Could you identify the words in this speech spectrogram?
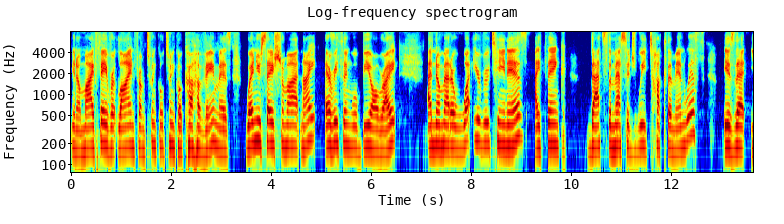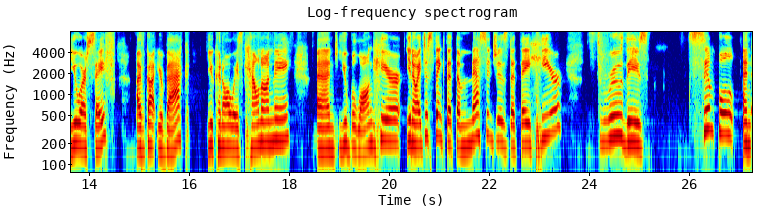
you know my favorite line from twinkle twinkle kochavim is when you say shema at night everything will be all right. And no matter what your routine is i think that's the message we tuck them in with is that you are safe. I've got your back. You can always count on me and you belong here. You know, I just think that the messages that they hear through these simple and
